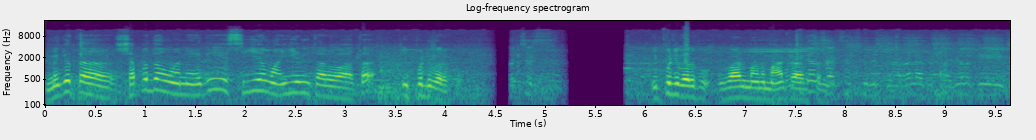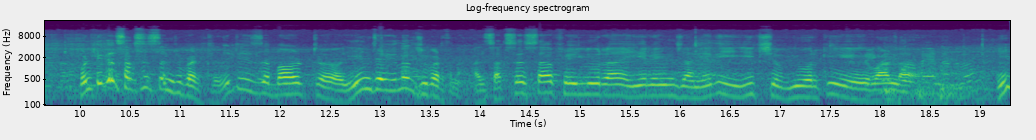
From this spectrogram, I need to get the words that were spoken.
మిగతా శపథం అనేది సీఎం అయిన తర్వాత ఇప్పటి వరకు. ఇప్పటి వరకు ఇవాళ మనం మాట్లాడుతున్నాం పొలిటికల్ సక్సెస్ అని చూపెట్టలేదు ఇట్ ఈస్ అబౌట్ ఏం జరిగిందో అది చూపెడుతున్నా. అది సక్సెస్సా ఫెయిల్యూరా ఏ రేంజ్ అనేది ఈచ్ వ్యూవర్కి వాళ్ళ Hmm?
